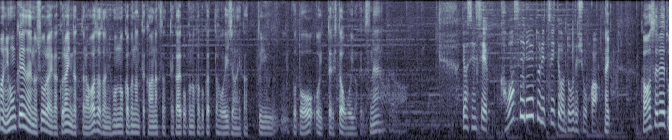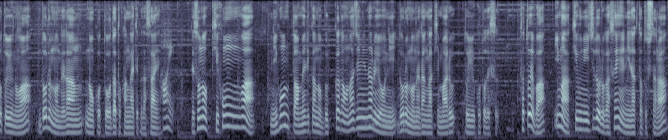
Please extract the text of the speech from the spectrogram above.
まあ、日本経済の将来が暗いんだったらわざわざ日本の株なんて買わなくたって外国の株買った方がいいじゃないかということを言ってる人は多いわけですね。では先生、為替レートについてはどうでしょうか？はい、為替レートというのはドルの値段のことだと考えてください。はい。でその基本は日本とアメリカの物価が同じになるようにドルの値段が決まるということです。例えば今急に1ドルが1000円になったとしたら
